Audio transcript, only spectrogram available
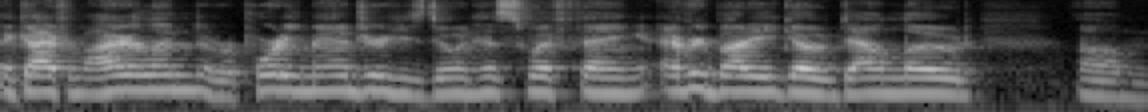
a guy from Ireland, a reporting manager. He's doing his Swift thing. Everybody go download um,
